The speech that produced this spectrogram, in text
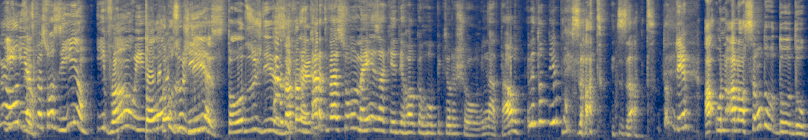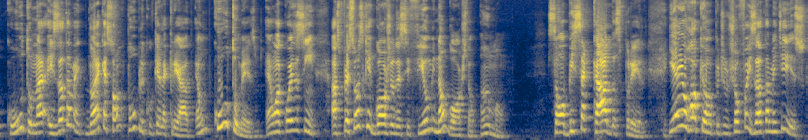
é E, e as pessoas iam, e vão, e Todos todo os dia. dias, todos os dias, Cara, exatamente. Se o cara tivesse um mês aqui de Rock and Roll Picture Show em Natal, eu ia todo dia, pô. Exato, exato. Todo dia. A, a noção do, do, do culto, né? Exatamente. Não é que é só um público que ele é criado. É um culto mesmo. É uma coisa assim. As pessoas que gostam desse filme não gostam, amam. São obcecadas por ele. E aí o Rock Horror Picture Show foi exatamente isso.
